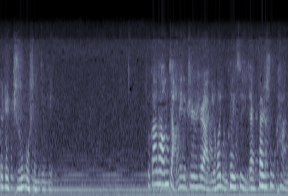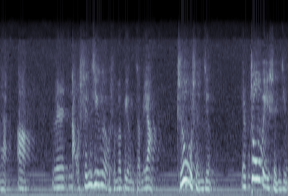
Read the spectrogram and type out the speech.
就这植物神经病。就刚才我们讲那个知识啊，以后你们可以自己再翻书看看啊。因为脑神经有什么病？怎么样？植物神经，有周围神经。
